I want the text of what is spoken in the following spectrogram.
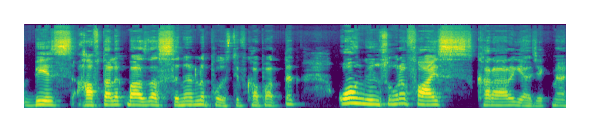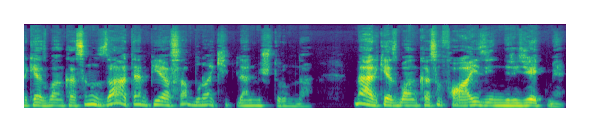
biz haftalık bazda sınırlı pozitif kapattık. 10 gün sonra faiz kararı gelecek Merkez Bankası'nın. Zaten piyasa buna kilitlenmiş durumda. Merkez Bankası faiz indirecek mi?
